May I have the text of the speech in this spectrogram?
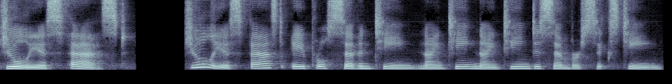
Julius Fast. Julius Fast April 17, 1919 December 16,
